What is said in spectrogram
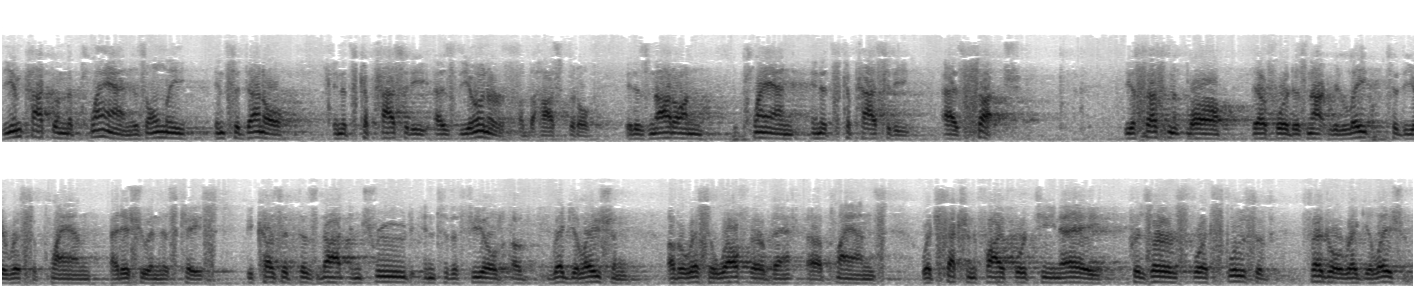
The impact on the plan is only incidental in its capacity as the owner of the hospital. It is not on the plan in its capacity as such. The assessment law, therefore, does not relate to the ERISA plan at issue in this case because it does not intrude into the field of regulation of ERISA welfare ban- uh, plans, which Section 514A preserves for exclusive federal regulation.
